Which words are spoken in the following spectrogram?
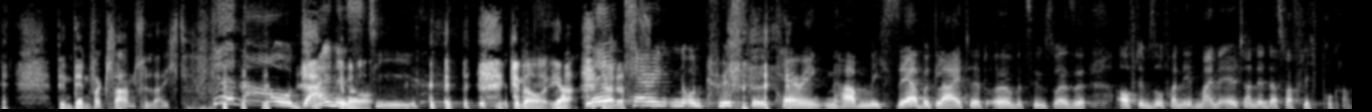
Den Denver Clan vielleicht? Genau, Dynasty. genau, ja. Blake ja, Carrington und Crystal Carrington haben mich sehr begleitet, äh, beziehungsweise auf dem Sofa neben meinen Eltern, denn das war Pflichtprogramm.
